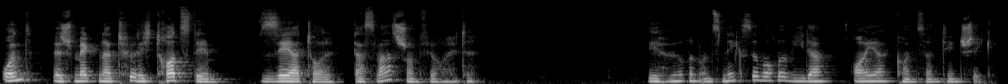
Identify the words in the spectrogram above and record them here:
Und es schmeckt natürlich trotzdem sehr toll. Das war's schon für heute. Wir hören uns nächste Woche wieder. Euer Konstantin Schick.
